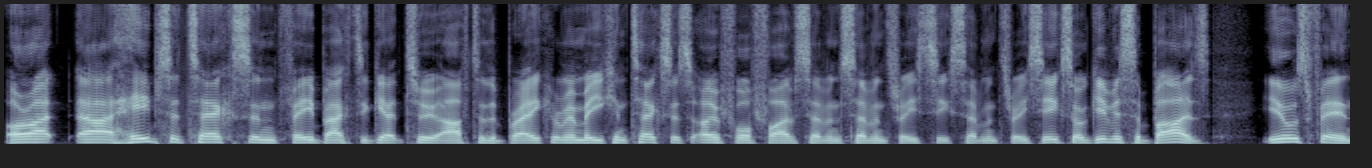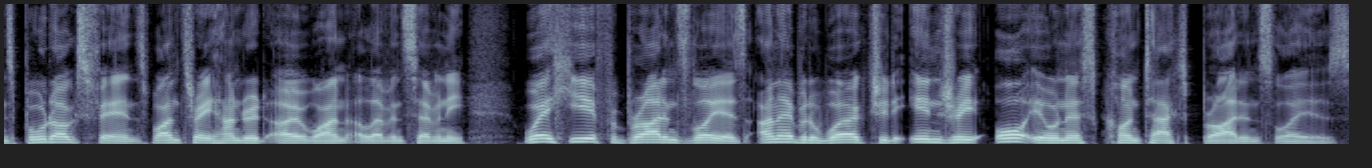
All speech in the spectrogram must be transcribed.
All right, uh, heaps of texts and feedback to get to after the break. Remember, you can text us 0457 736 736 or give us a buzz. Eels fans, Bulldogs fans, 1300 01 1170. We're here for Bryden's Lawyers. Unable to work due to injury or illness, contact Bryden's Lawyers.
